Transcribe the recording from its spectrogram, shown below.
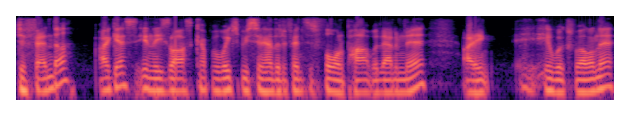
defender, I guess. In these last couple of weeks, we've seen how the defense has fallen apart without him there. I think he works well on there,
